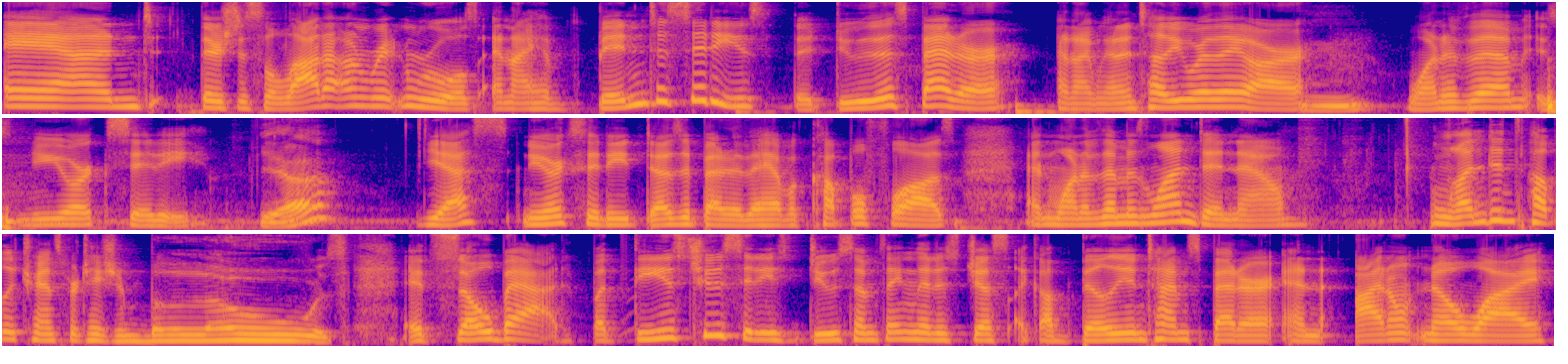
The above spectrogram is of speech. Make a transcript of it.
And there's just a lot of unwritten rules. And I have been to cities that do this better. And I'm going to tell you where they are. Mm-hmm. One of them is New York City. Yeah. Yes, New York City does it better. They have a couple flaws, and one of them is London now. London's public transportation blows. It's so bad. But these two cities do something that is just like a billion times better. And I don't know why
